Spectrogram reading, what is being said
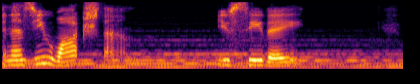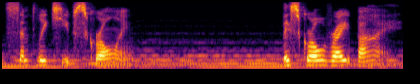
And as you watch them, you see they simply keep scrolling. They scroll right by.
